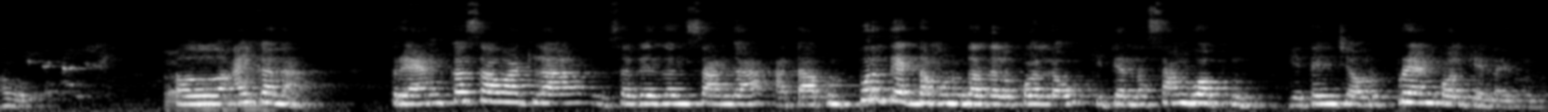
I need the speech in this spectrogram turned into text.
हो. हो. ऐका ना प्रँक कसा वाटला सगळेजण सांगा. आता आपण परत एकदा म्हणू दादाला कॉल लावू की त्यांना सांगू आपण. हे त्यांच्यावर प्रँक कॉल केलाय म्हणून.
